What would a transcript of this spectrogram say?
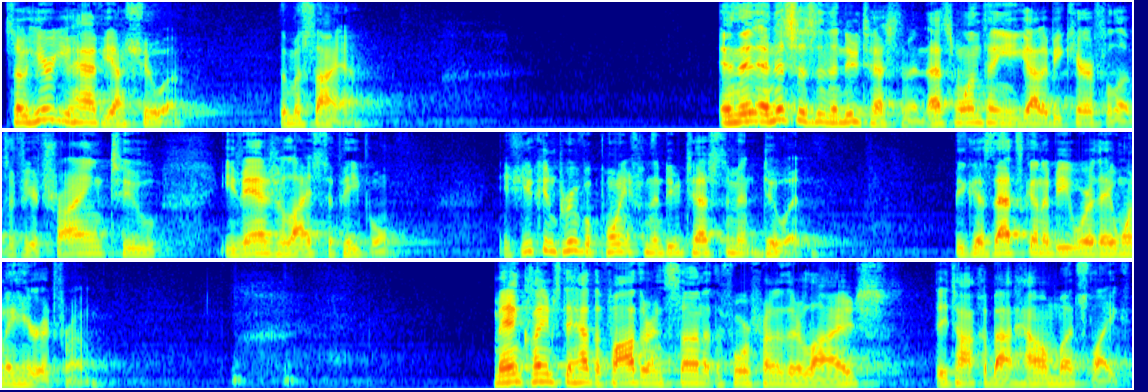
So here you have Yeshua, the Messiah. And, then, and this is in the New Testament. That's one thing you got to be careful of if you're trying to evangelize to people. If you can prove a point from the New Testament, do it because that's going to be where they want to hear it from. Man claims to have the Father and Son at the forefront of their lives. They talk about how much like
